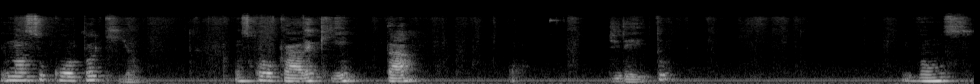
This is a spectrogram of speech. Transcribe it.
o nosso corpo aqui, ó. Vamos colocar aqui, tá? Direito. E vamos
